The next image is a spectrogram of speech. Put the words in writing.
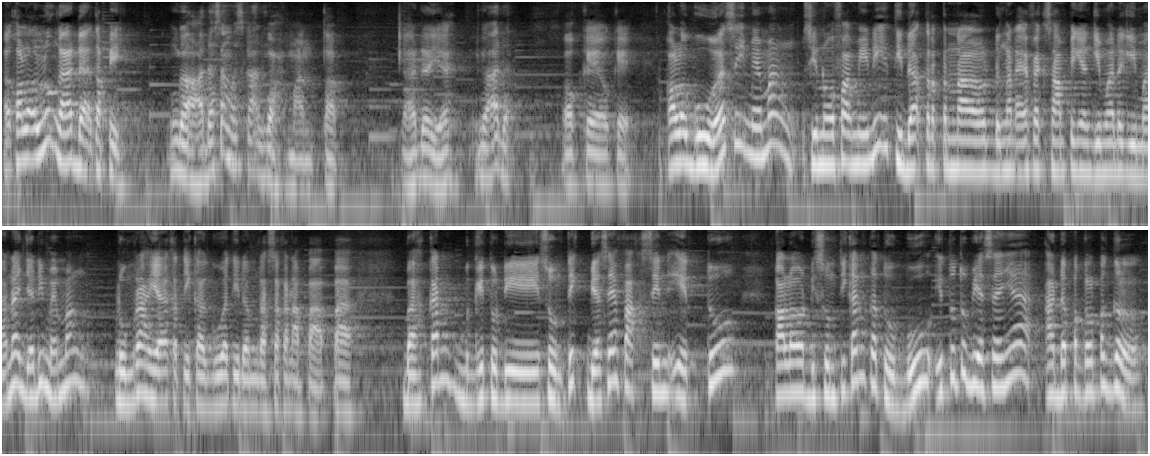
Eh, Kalau lu nggak ada tapi. nggak ada sama sekali Wah, mantap. Nggak ada ya. nggak ada Oke, oke. Kalau gua sih memang Sinovac ini tidak terkenal dengan efek samping yang gimana-gimana, jadi memang lumrah ya ketika gua tidak merasakan apa-apa. Bahkan begitu disuntik, biasanya vaksin itu kalau disuntikan ke tubuh itu tuh biasanya ada pegel-pegel.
